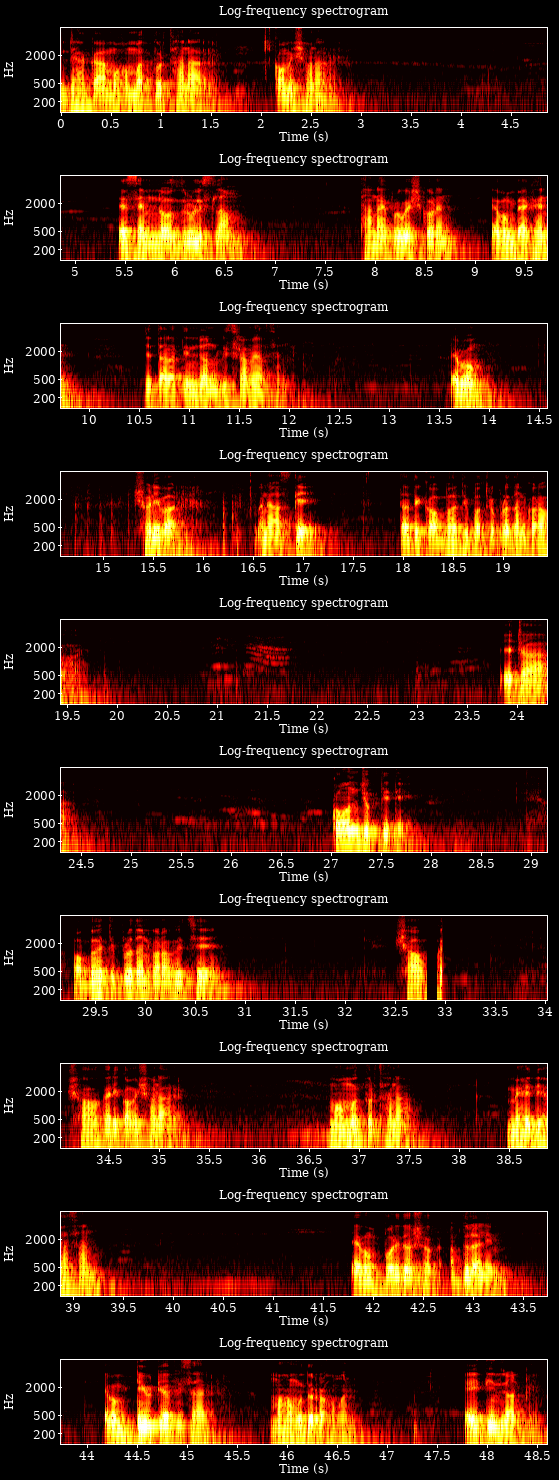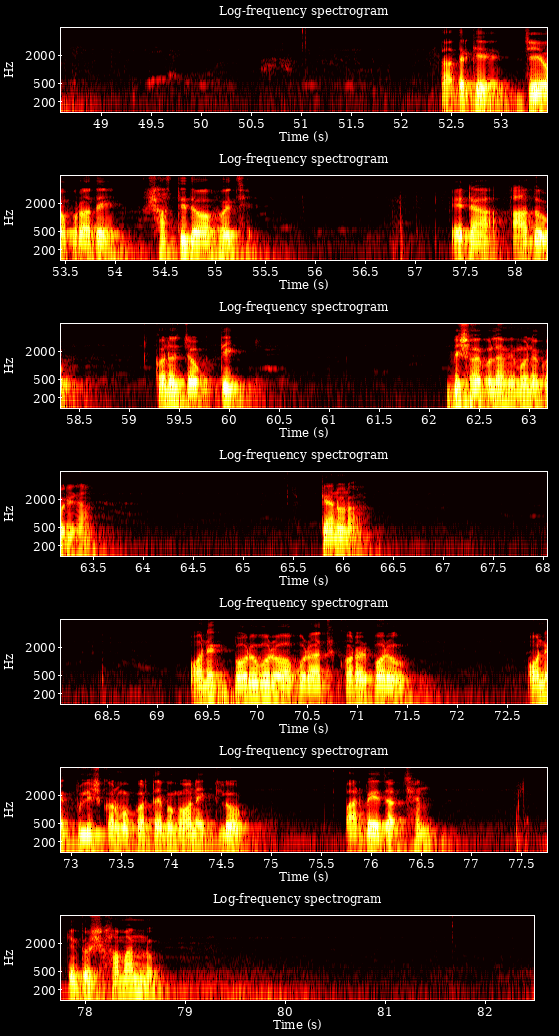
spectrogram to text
ঢাকা মোহাম্মদপুর থানার commissioner S M Nazrul Islam থানায় প্রবেশ করেন এবং দেখেন যে তারা তিনজন বিশ্রামে আছেন। এবং শনিবার মানে আজকে, তাদেরকে অব্যাহতিপত্র প্রদান করা হয়। এটা কোন যুক্তিতে? অব্যাহতি প্রদান করা হয়েছে সহকারী সহকারী কমিশনার মোহাম্মদপুর থানা মেহেদি হাসান এবং পরিদর্শক আব্দুল আলিম এবং ডিউটি অফিসার মাহমুদুর রহমান। এই তিনজনকে তাদেরকে যে অপরাধে শাস্তি দেওয়া হয়েছে, এটা আদৌ কোনো যৌক্তিক বিষয় বলে আমি মনে করি না। কেননা অনেক বড় বড় অপরাধ করার পরেও অনেক পুলিশ কর্মকর্তা এবং অনেক লোক পার পেয়ে যাচ্ছেন। কিন্তু সামান্য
